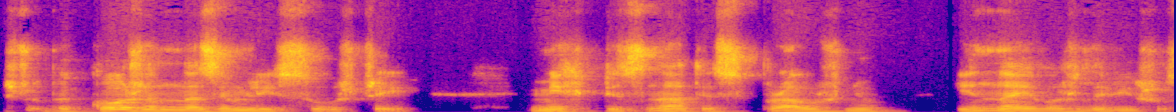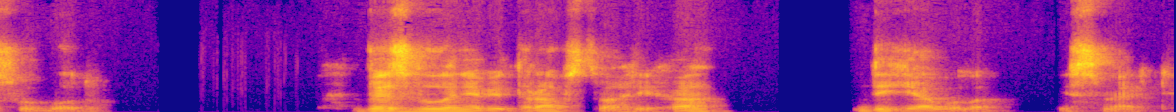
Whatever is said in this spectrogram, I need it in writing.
щоб кожен на землі сущий міг пізнати справжню і найважливішу свободу визволення від рабства гріха, диявола і смерті.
